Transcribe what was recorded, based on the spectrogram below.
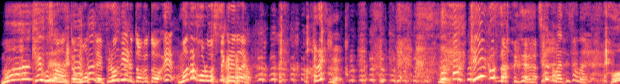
マ恵子さんって思って プロフィール飛ぶとえまだフォローしてくれてない。あれ？恵 子さんみたいな。ジちょっと待ってそうだ。本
